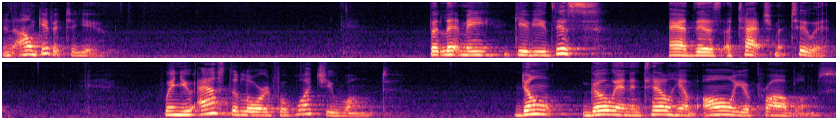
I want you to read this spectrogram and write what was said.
And I'll give it to you. But let me give you this, add this attachment to it. When you ask the Lord for what you want, don't go in and tell him all your problems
